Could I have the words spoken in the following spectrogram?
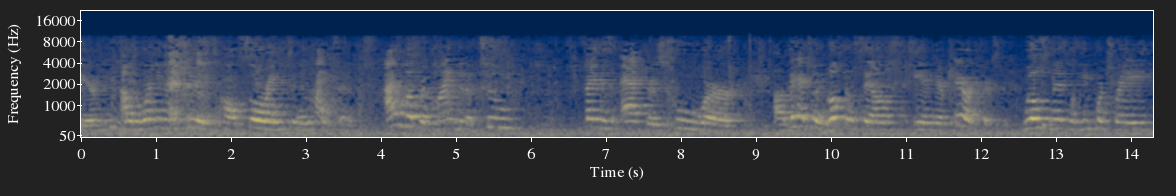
I was working on a series called Soaring to New Heights. And I was reminded of two famous actors who were, uh, they had to engulf themselves in their characters. Will Smith, when he portrayed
